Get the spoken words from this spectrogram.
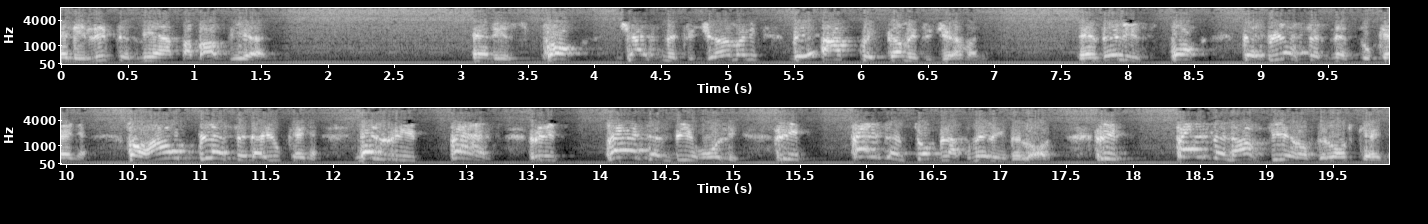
And He lifted me up above the earth. And He spoke judgment to Germany, the earthquake coming to Germany. And then He spoke the blessedness to Kenya. So how blessed are you, Kenya? Then repent, repent and be holy. Repent and stop blackmailing the Lord. Repent and have fear of the Lord, Kenya.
